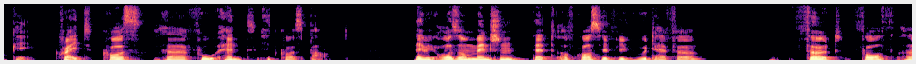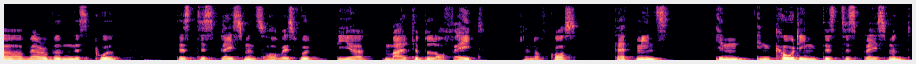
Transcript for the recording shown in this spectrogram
Okay, great. Cause uh, foo and it cause bar. Let me also mention that, of course, if we would have a third, fourth uh, variable in this pool, this displacements always would be a multiple of 8. And of course, that means in encoding this displacement,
